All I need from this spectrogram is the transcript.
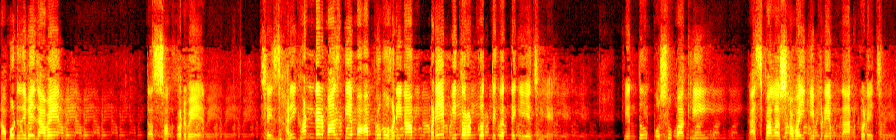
নবদ্বীপে যাবেন। দর্শন করবে। সেই ঝাড়িখণ্ডের মাঝ দিয়ে মহাপ্রভু হরিনাম প্রেম বিতরণ করতে করতে গিয়েছিলেন। কিন্তু পশু পাখি, গাছপালা সবাইকে প্রেম দান করেছিলেন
